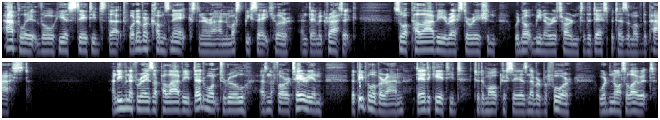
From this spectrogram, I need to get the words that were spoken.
Happily, though, he has stated that whatever comes next in Iran must be secular and democratic, so a Pahlavi restoration would not mean a return to the despotism of the past. And even if Reza Pahlavi did want to rule as an authoritarian, the people of Iran, dedicated to democracy as never before, would not allow it.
